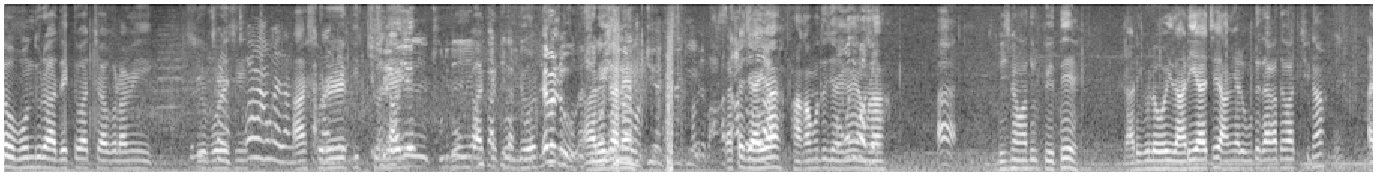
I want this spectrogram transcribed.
হ্যালো বন্ধুরা, দেখতে পাচ্ছ এখন আমি শুয়ে পড়েছি। আর শরীরে কিচ্ছু নেই। আর এখানে একটা জায়গা, ফাঁকা মতো জায়গায় আমরা বিছনা মাদুর পেতে গাড়িগুলো ওই দাঁড়িয়ে আছে, আমি আর উঠে দেখাতে পারছি না। আর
